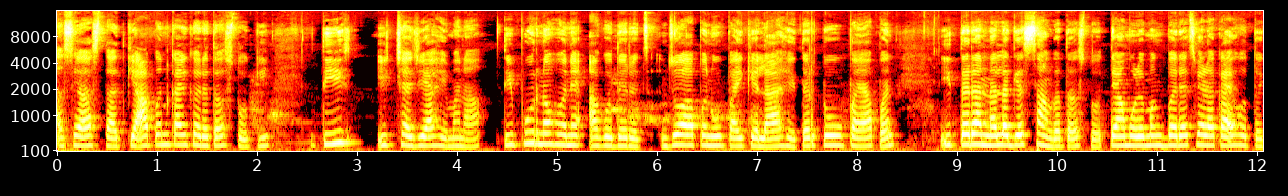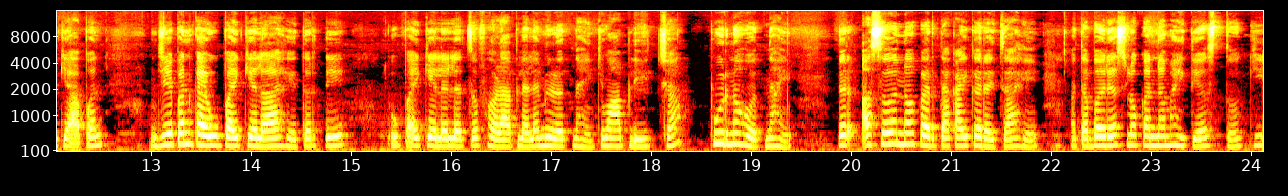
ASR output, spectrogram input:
असे असतात की आपण काय करत असतो की ती इच्छा जी आहे म्हणा ती पूर्ण होण्या अगोदरच जो आपण उपाय केला आहे तर तो उपाय आपण इतरांना लगेच सांगत असतो. त्यामुळे मग बऱ्याच वेळा काय होतं की आपण जे पण काय उपाय केला आहे तर ते उपाय केलेल्याचं फळ आपल्याला मिळत नाही किंवा आपली इच्छा पूर्ण होत नाही. तर असं न करता काय करायचं आहे? आता बऱ्याच लोकांना माहिती असतं की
